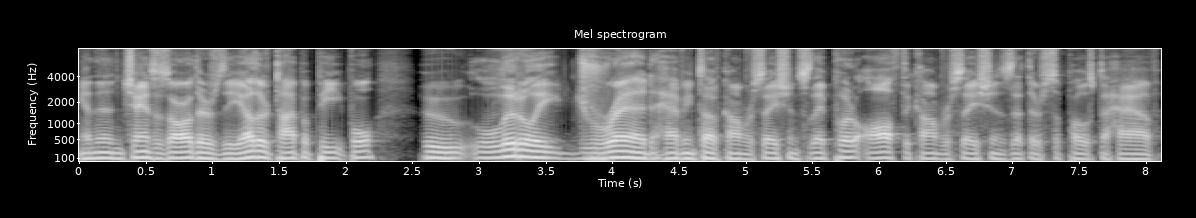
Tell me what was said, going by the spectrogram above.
And then chances are there's the other type of people who literally dread having tough conversations, so they put off the conversations that they're supposed to have.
